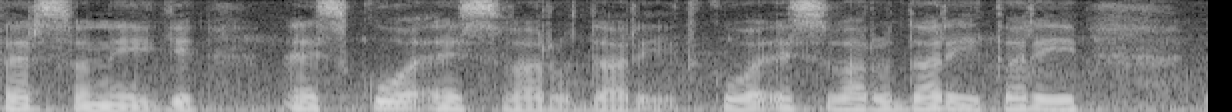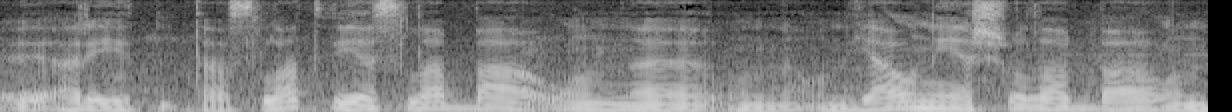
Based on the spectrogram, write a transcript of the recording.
personīgi, es, ko es varu darīt, ko es varu darīt arī, arī tās Latvijas labā un, un, un jauniešu labā un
